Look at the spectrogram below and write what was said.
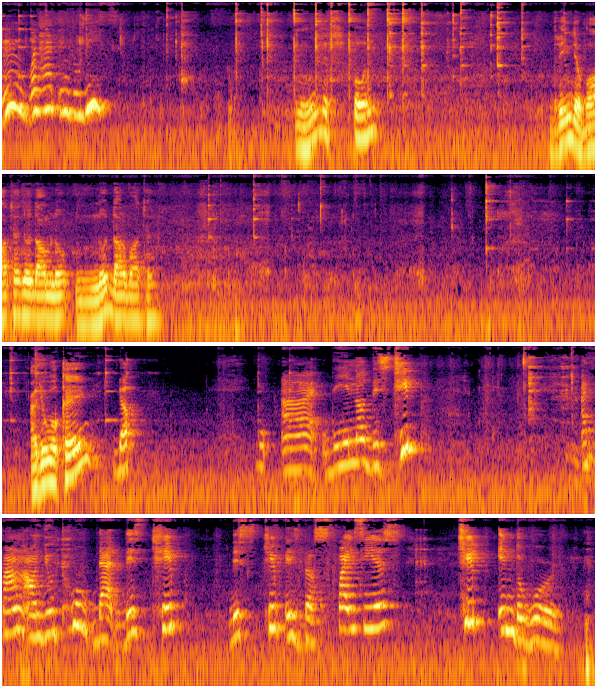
Mm, what happened to this? Mm, the spoon. Drink the water, noodle, no- noodle water. Are you okay? Yup. Uh, do you know this chip? I found on YouTube that this chip, this chip is the spiciest chip in the world.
